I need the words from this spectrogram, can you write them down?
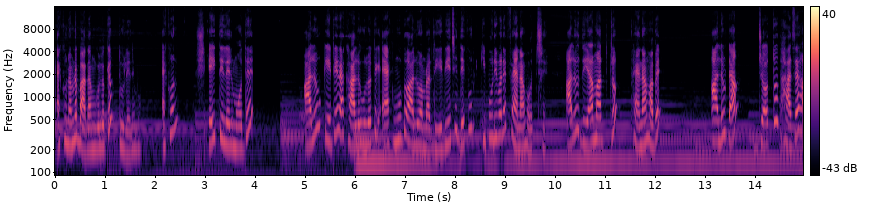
এখন আমরা বাদামগুলোকেও তুলে নেব। এখন এই তেলের মধ্যে আলু কেটে রাখা আলুগুলো থেকে এক মুঠো আলু আমরা দিয়ে দিয়েছি। দেখুন কি পরিমাণে ফেনা হচ্ছে। আলু দেওয়া মাত্র ফেনা হবে। আলুটা যত ভাজা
